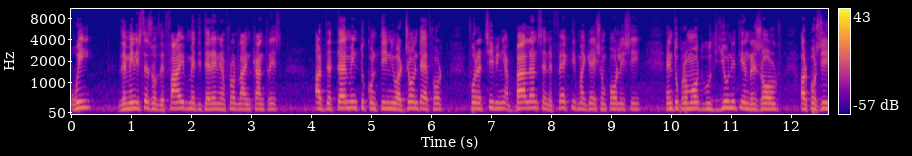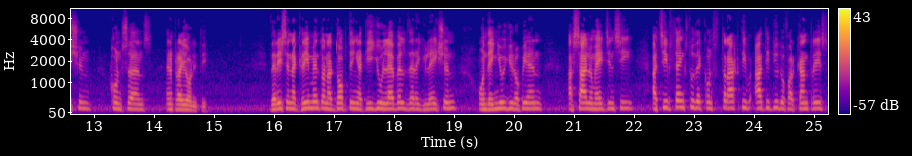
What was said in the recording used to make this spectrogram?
We, the ministers of the five Mediterranean frontline countries, are determined to continue our joint effort for achieving a balanced and effective migration policy and to promote with unity and resolve our position, concerns, and priority. There is an agreement on adopting at EU level the regulation on the new European Asylum Agency, achieved thanks to the constructive attitude of our countries,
